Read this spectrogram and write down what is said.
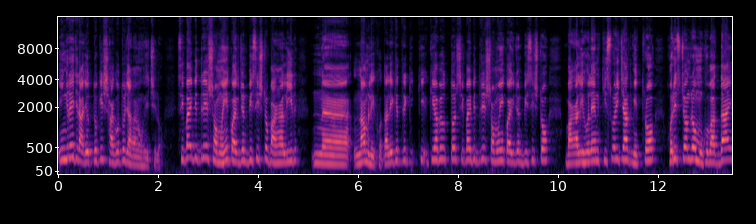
ইংরেজ রাজত্বকে স্বাগত জানানো হয়েছিল। সিপাহী বিদ্রোহের সময়ে কয়েকজন বিশিষ্ট বাঙালির নাম লেখো। তাহলে এক্ষেত্রে কি- হবে উত্তর? সিপাহী বিদ্রোহের সময়ে কয়েকজন বিশিষ্ট বাঙালি হলেন কিশোরীচাঁদ মিত্র, হরিশ্চন্দ্র মুখোপাধ্যায়,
